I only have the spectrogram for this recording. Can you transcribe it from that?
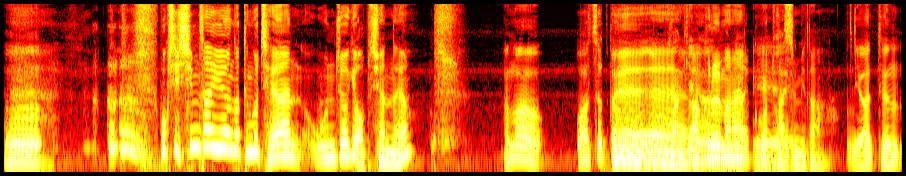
어, 혹시 심사위원 같은 거 제안 온 적이 없으셨나요? 아마 왔었던 예, 예. 것 같긴 아, 그럴 만할 것 예. 같습니다. 여하튼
